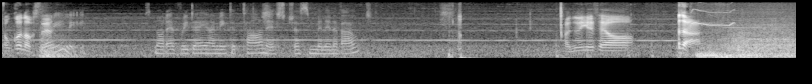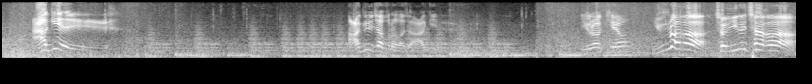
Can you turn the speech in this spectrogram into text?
정권 없어요? Really? It's not every day I meet a tarnished just milling about. 안녕히 계세요. 가자. 아길. 아길 잡으러 가자. 아길. 유라케요? 유라가 저 1회차가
